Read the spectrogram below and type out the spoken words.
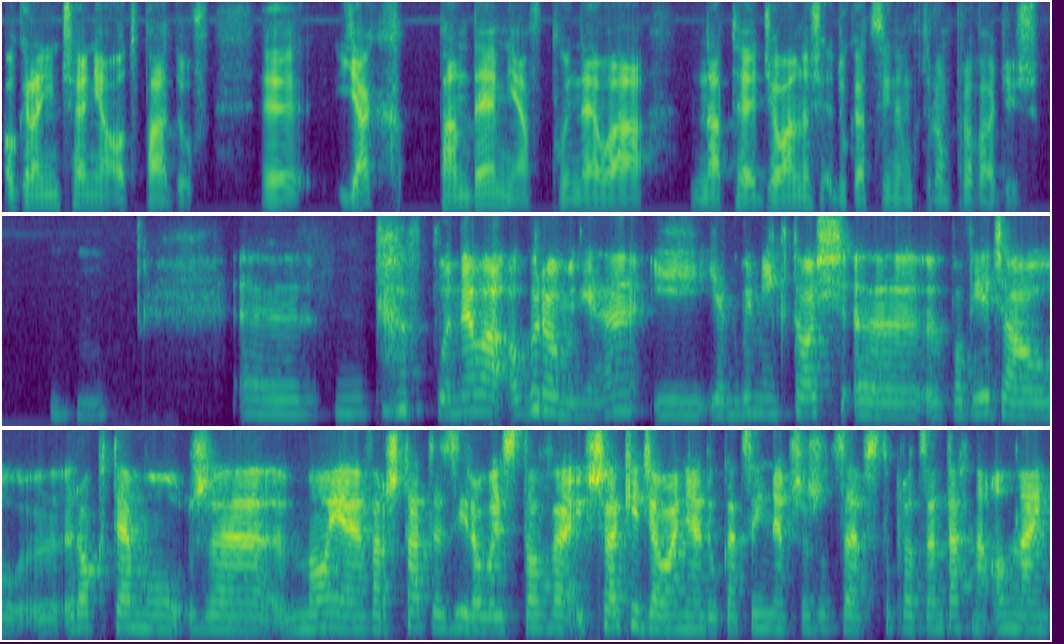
ograniczenia odpadów? E, jak pandemia wpłynęła na tę działalność edukacyjną, którą prowadzisz? Mhm. Ta wpłynęła ogromnie i jakby mi ktoś e, powiedział e, rok temu, że moje warsztaty zero waste'owe i wszelkie działania edukacyjne przerzucę w 100% na online,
